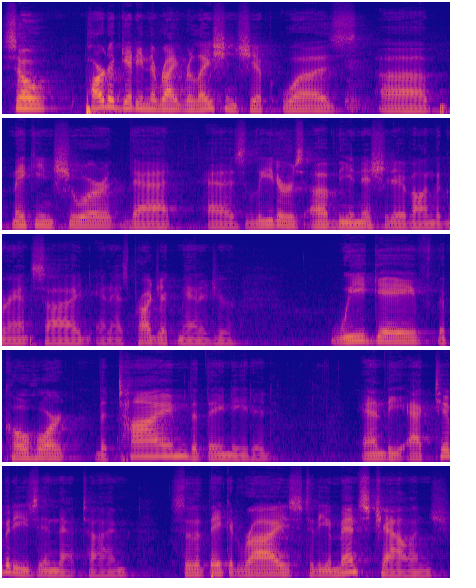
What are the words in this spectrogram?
So, part of getting the right relationship was uh, making sure that as leaders of the initiative on the grant side and as project manager, we gave the cohort the time that they needed and the activities in that time so that they could rise to the immense challenge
